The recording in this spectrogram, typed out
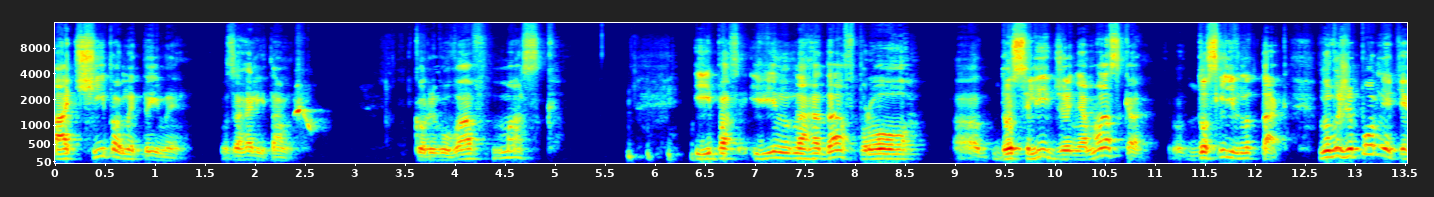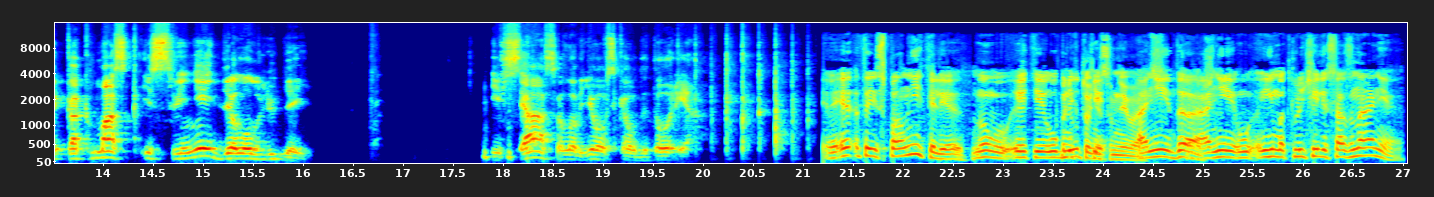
а чіпами тими взагалі там коригував маск. І, він нагадав про е, дослідження маска, дослівно так. Ну ви же помните, як маск із свиней делал людей? І вся Соловйовська аудиторія. Это исполнители, ну, эти ублюдки, не сомневается, они, да, конечно. они, им отключили сознание,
